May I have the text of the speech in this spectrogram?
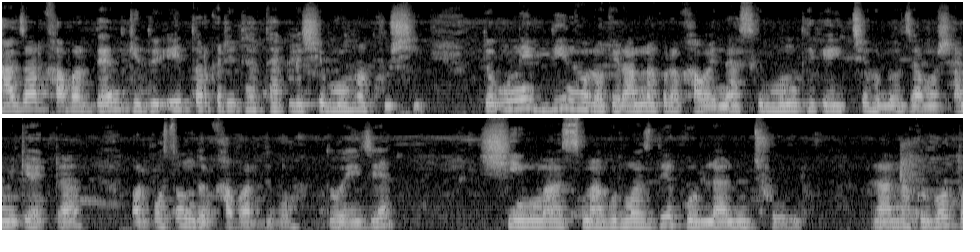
হাজার খাবার দেন, কিন্তু এই তরকারিটা থাকলে সে মহা খুশি। তো অনেক দিন হলো ওকে রান্না করে খাওয়াই না আজকে মন থেকে ইচ্ছে হলো যে আমার স্বামীকে একটা ওর পছন্দের খাবার দেব। তো এই যে শিং মাছ, মাগুর মাছ দিয়ে করলা, আলু, ঝোল রান্না করব। তো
